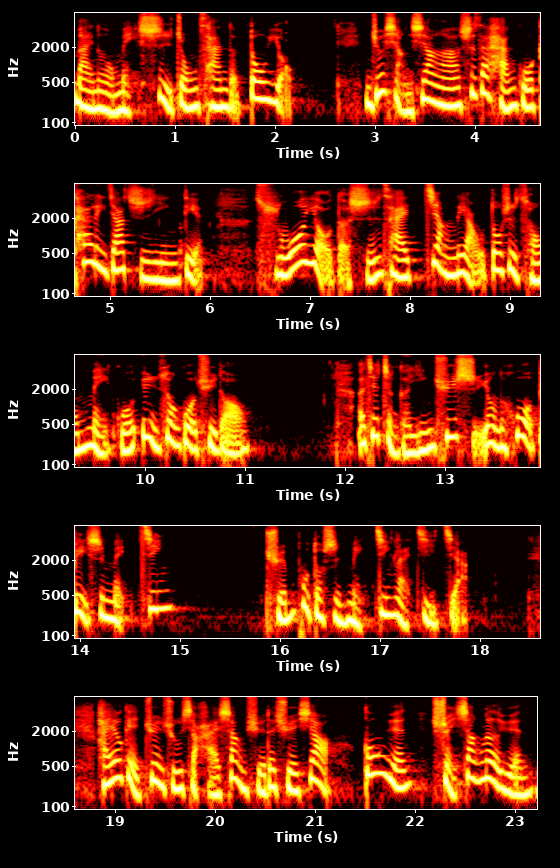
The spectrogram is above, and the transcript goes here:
卖那种美式中餐的都有。你就想象啊，是在韩国开了一家直营店，所有的食材酱料都是从美国运送过去的哦，而且整个营区使用的货币是美金，全部都是美金来计价，还有给眷属小孩上学的学校、公园、水上乐园，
